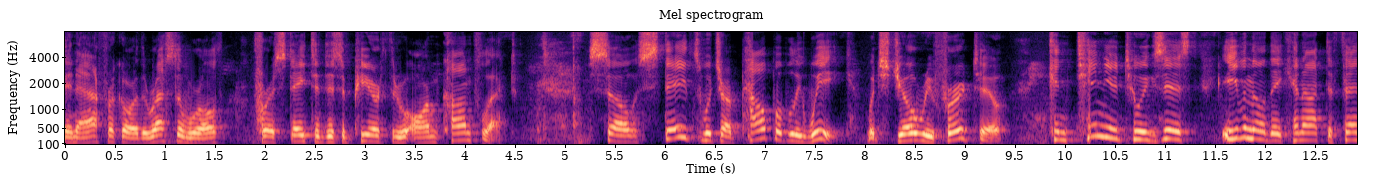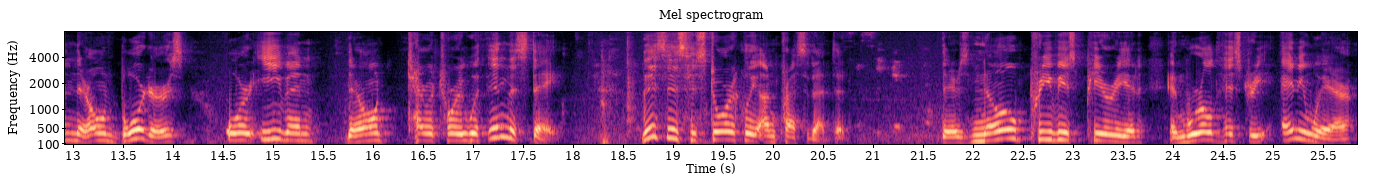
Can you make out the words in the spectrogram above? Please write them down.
in Africa or the rest of the world for a state to disappear through armed conflict. So, states which are palpably weak, which Joe referred to, continue to exist even though they cannot defend their own borders or even their own territory within the state. This is historically unprecedented. There's no previous period in world history anywhere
